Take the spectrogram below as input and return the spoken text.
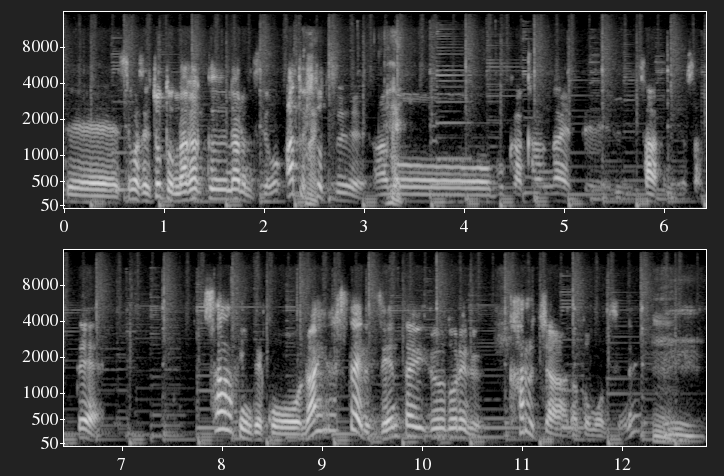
ですみませんちょっと長くなるんですけどあと一つ、あのー僕が考えているサーフィンの良さってサーフィンでこうライフスタイル全体を彩れるカルチャーだと思うんですよね。う。うんん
